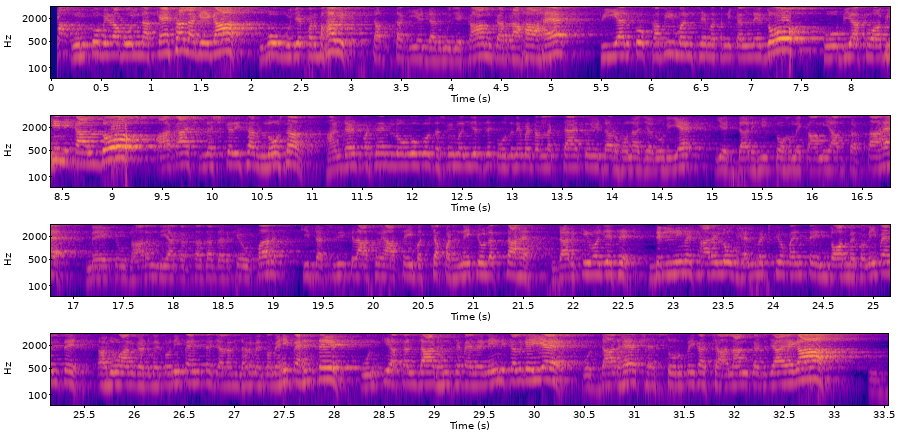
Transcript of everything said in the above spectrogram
उनको मेरा बोलना कैसा लगेगा, वो मुझे प्रभावित, तब तक ये डर मुझे काम कर रहा है फियर को कभी मन से मत निकलने दो फोबिया को अभी निकाल दो। Akash Lashkari sir, no sir hundred percent लोगों को दसवीं मंजिल से कूदने में डर लगता है तो ये डर होना ज़रूरी है। ये डर ही तो हमें कामयाब करता है। मैं एक उदाहरण दिया करता था डर के ऊपर, कि दसवीं क्लास में आते ही बच्चा पढ़ने क्यों लगता है? डर की वजह से दिल्ली में सारे लोग हेलमेट क्यों पहनते? इंदौर में तो नहीं पहनते, हनुमानगढ़ में तो नहीं पहनते, जलंधर में तो नहीं पहनते। उनकी अकल डाढ़ हमसे पहले नहीं निकल गई है। वो डर है, छह सौ रुपए का चालान कट जाएगा।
